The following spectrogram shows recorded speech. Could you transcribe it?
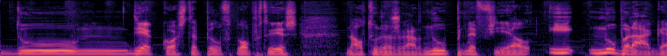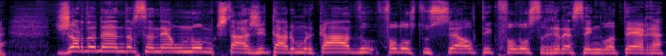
do um, Diego Costa pelo futebol português, na altura a jogar no Penafiel e no Braga. Jordan Anderson é um nome que está a agitar o mercado. Falou-se do Celtic, falou-se de regresso à Inglaterra.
